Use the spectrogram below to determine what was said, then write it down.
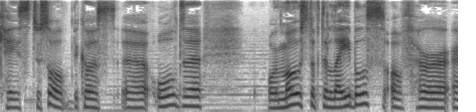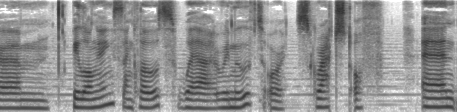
case to solve because uh, all the or most of the labels of her um, belongings and clothes were removed or scratched off. And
